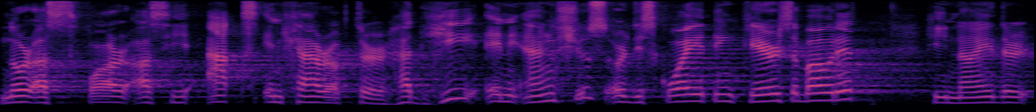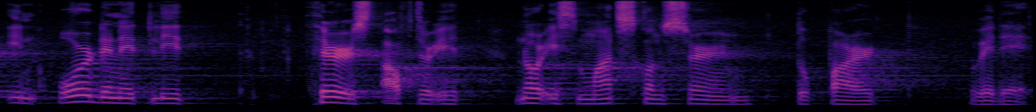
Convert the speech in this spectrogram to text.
nor as far as he acts in character. Had he any anxious or disquieting cares about it, he neither inordinately thirsts after it, nor is much concerned to part with it.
